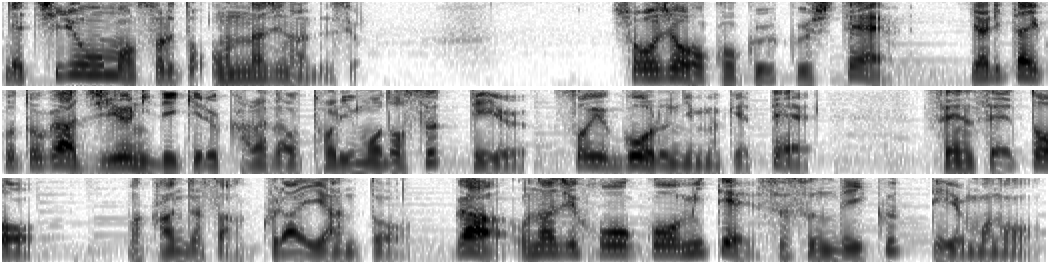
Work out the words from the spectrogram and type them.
で治療もそれと同じなんですよ。症状を克服してやりたいことが自由にできる体を取り戻すっていうそういうゴールに向けて先生と、まあ、患者さんクライアントが同じ方向を見て進んでいくっていうもの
